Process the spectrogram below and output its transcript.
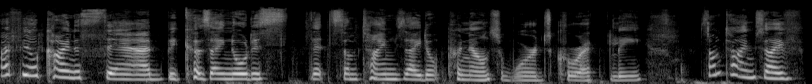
I feel kind of sad because I notice that sometimes I don't pronounce words correctly. Sometimes I've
